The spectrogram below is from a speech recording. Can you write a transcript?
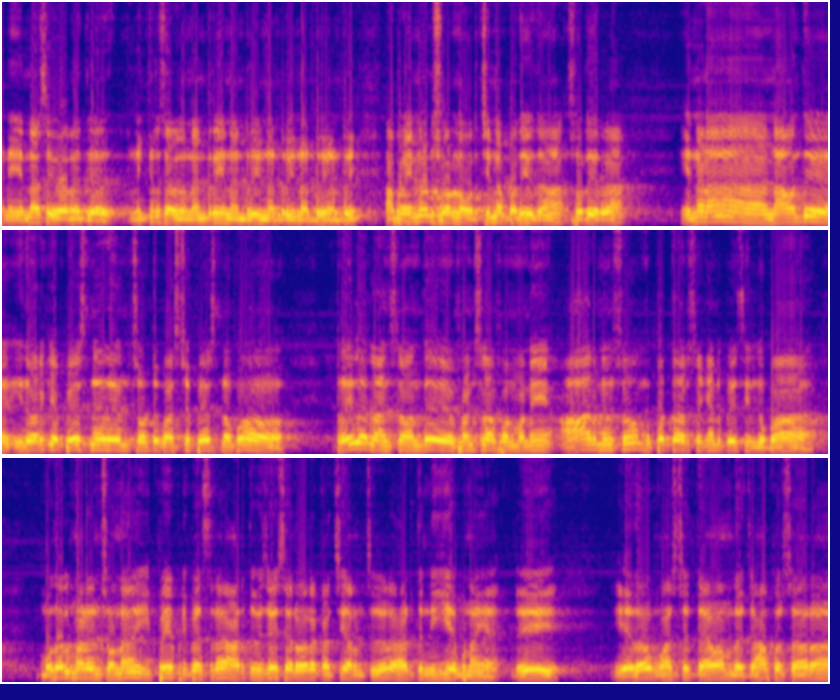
என்னை என்ன செய்வார்னே தெரியாது. நிக்கில் சாருக்கு நன்றி நன்றி நன்றி நன்றி நன்றி. அப்புறம் இன்னொன்று சொல்லணும் ஒரு சின்ன பதிவு தான் சொல்லிடுறேன். என்னன்னா நான் வந்து இது வரைக்கும் பேசினதுன்னு சொல்லிட்டு ஃபஸ்ட்டு பேசினப்போ ட்ரெய்லர் லான்ச்சில் வந்து ஃப்ரெண்ட்ஸ்லாம் ஃபோன் பண்ணி ஆறு நிமிஷம் முப்பத்தாறு செகண்ட் பேசியிருக்கப்பா. முதல் மேடன்னு சொன்னேன் இப்போ இப்படி பேசுகிறேன் அடுத்து விஜய் சார் வேறு கட்சி ஆரம்பிச்சிருக்காரு. அடுத்து நீயே பண்ணாங்க டேய் ஏதோ ஃபஸ்ட்டு தேவாம இந்த ஜாஃபர் சாரும்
